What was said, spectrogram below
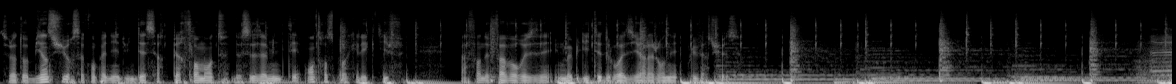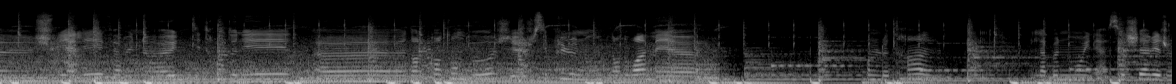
Cela doit bien sûr s'accompagner d'une desserte performante de ces aménités en transport collectif afin de favoriser une mobilité de loisirs à la journée plus vertueuse. Euh, je suis allée faire une, euh, petite randonnée euh, dans le canton de Vaud. Je, je sais plus le nom de l'endroit, mais prendre le train, l'abonnement il est assez cher et je,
